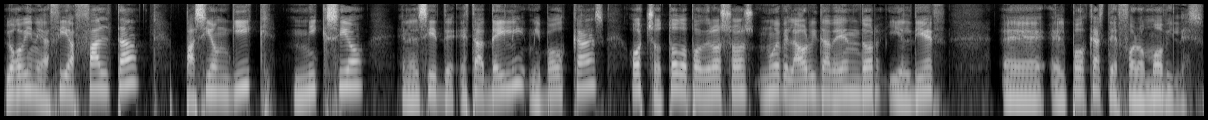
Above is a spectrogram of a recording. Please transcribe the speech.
Luego viene Hacía Falta, Pasión Geek, Mixio, en el 7 está Daily, mi podcast, 8 Todopoderosos, 9 La órbita de Endor y el 10 eh, el podcast de Foromóviles.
